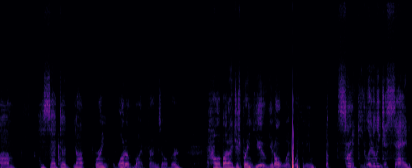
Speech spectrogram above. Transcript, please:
um, he said to not bring one of my friends over. How about I just bring you? You don't live with me. Sonic, he literally just said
